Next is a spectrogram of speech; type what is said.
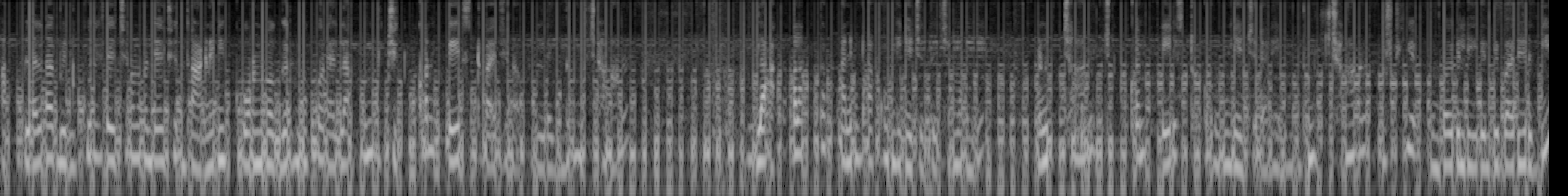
आपल्याला बिलकुल त्याच्यामध्ये असे दाणे कोण वगैरे नको यायला आपण चिकन टेस्ट पाहिजे आपल्याला एकदम छान. लागतात पाणी टाकून घ्यायचे त्याच्यामध्ये. आणि छान चिकन पेस्ट करून घ्यायची आहे. एकदम छान अशी दळली गेली पाहिजे ती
